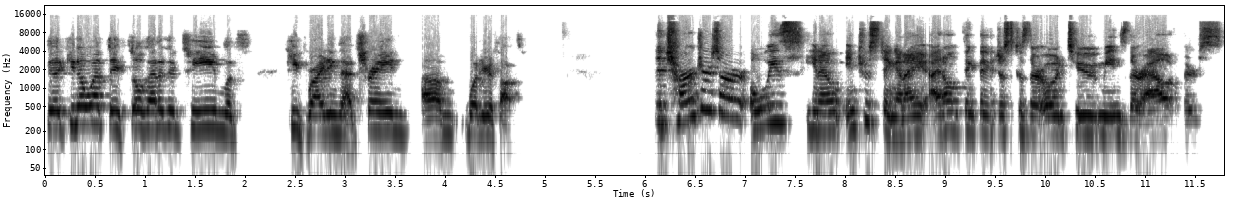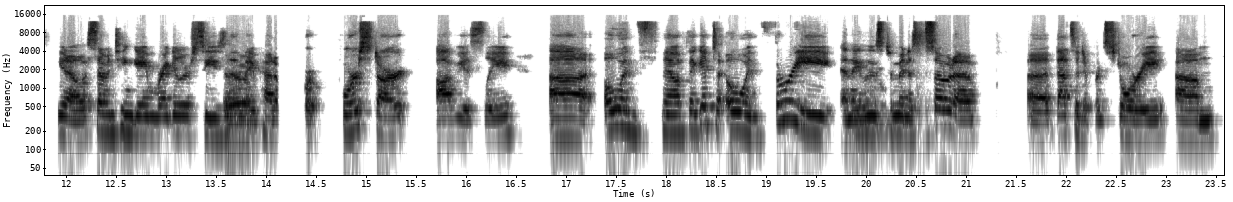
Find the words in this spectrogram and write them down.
be like, you know what, they still got a good team. Let's keep riding that train. Um, what are your thoughts? The Chargers are always, you know, interesting, and I, I don't think that just because they're 0 2 means they're out. There's, you know, a 17 game regular season. Yeah. They've had a poor, poor start, obviously. Uh, 0 and now, if they get to 0 and 3 and they lose to Minnesota, uh, that's a different story. Um,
